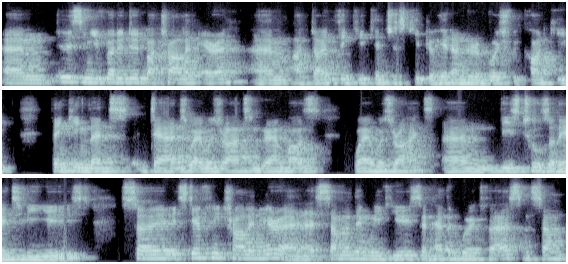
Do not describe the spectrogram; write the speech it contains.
um, listen, you've got to do it by trial and error. Um, I don't think you can just keep your head under a bush. We can't keep thinking that dad's way was right and grandpa's way was right. Um, these tools are there to be used. So it's definitely trial and error. As some of them we've used and haven't worked for us, and some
